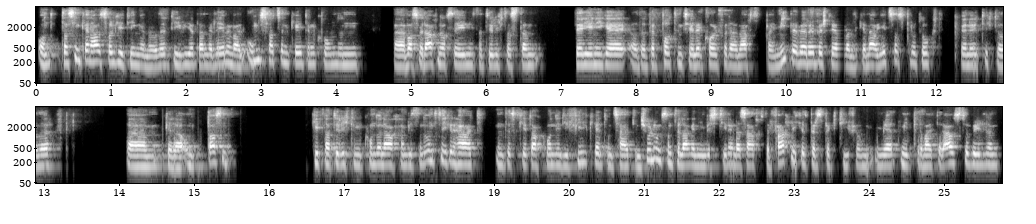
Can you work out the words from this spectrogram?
Und das sind genau solche Dinge, oder, die wir dann erleben, weil Umsatz entgeht dem Kunden, äh, was wir auch noch sehen, ist natürlich, dass dann derjenige oder der potenzielle Käufer dann auch bei Mitbewerber bestellt, weil er genau jetzt das Produkt benötigt, oder? Ähm, genau. Und das gibt natürlich dem Kunden auch ein bisschen Unsicherheit. Und es gibt auch Kunden, die viel Geld und Zeit in Schulungsunterlagen investieren, das auch aus der fachlichen Perspektive, um mehr Mitarbeiter auszubilden.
